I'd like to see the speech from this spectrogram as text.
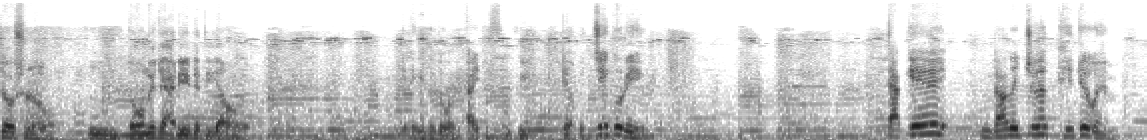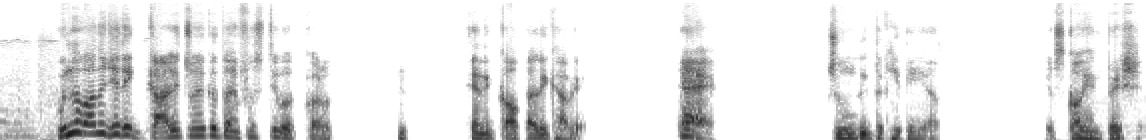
তো শোনো তোমাকে যে আইডিয়াটা দিলাম এটা কিন্তু তোমার কাইতে ফুল দিতে হবে। যে করি তাকে গালের চোখে খেতে হবে কোনো মানুষ যদি গালের চোখে তো অস্বস্তি বোধ করো। এখানে কপালই খাবে। হ্যাঁ চুম্বি তো খেতেই হবে। ইটস কল ইমপ্রেশন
